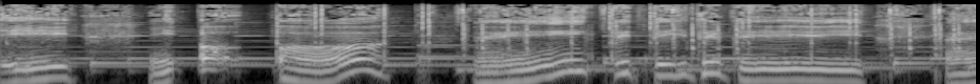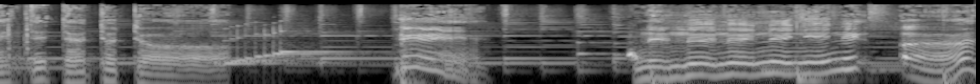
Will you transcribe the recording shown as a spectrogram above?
띠띠 어어 에이 띠띠띠띠 아 뜨따따따 느느느느느느 어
